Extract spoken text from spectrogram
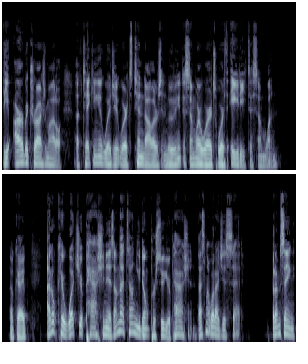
The arbitrage model of taking a widget where it's $10 and moving it to somewhere where it's worth 80 to someone. Okay. I don't care what your passion is. I'm not telling you don't pursue your passion. That's not what I just said. But I'm saying,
